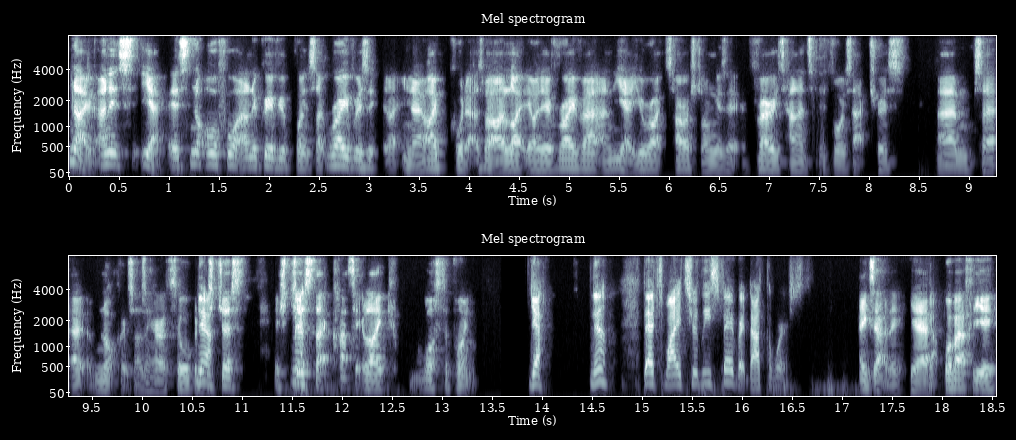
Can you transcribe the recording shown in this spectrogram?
No, don't and it's yeah, it's not awful. And I agree with your points. Like Rover is, uh, you know, I called it as well. I like the idea of Rover, and yeah, you're right. Tara Strong is a very talented voice actress. Um, so I'm not criticizing her at all, but Yeah. it's just it's Yeah. just that classic. Like, what's the point? Yeah. No, that's why it's your least favorite, not the worst. Exactly. Yeah. Yeah. What about for you?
